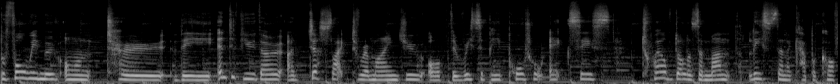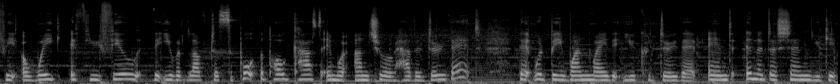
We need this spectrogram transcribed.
Before we move on to the interview, though, I'd just like to remind you of the recipe portal access. $12 a month, less than a cup of coffee a week. If you feel that you would love to support the podcast and were unsure of how to do that, that would be one way that you could do that. And in addition, you get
